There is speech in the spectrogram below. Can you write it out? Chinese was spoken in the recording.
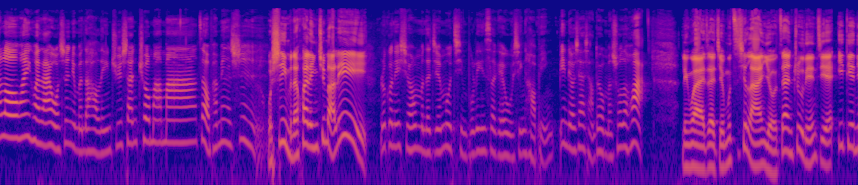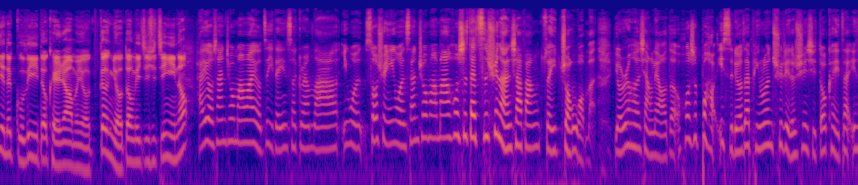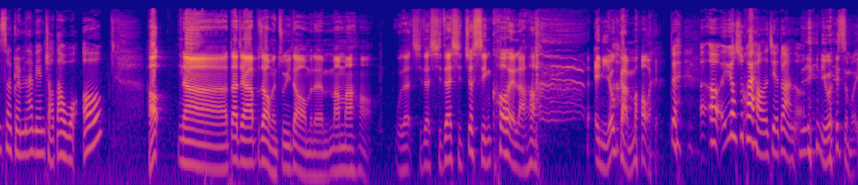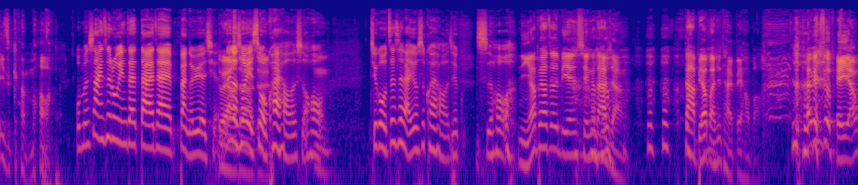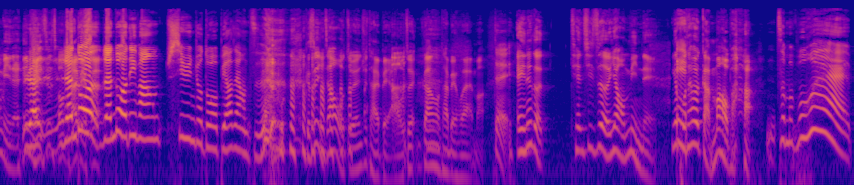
Hello，欢迎回来，我是你们的好邻居山丘妈妈，在我旁边的是。我是你们的坏邻居玛丽。如果你喜欢我们的节目，请不吝啬给五星好评，并留下想对我们说的话。另外，在节目资讯栏有赞助连结，一点点的鼓励都可以让我们有更有动力继续经营哦。还有山丘妈妈有自己的 Instagram 啦，英文搜寻英文山丘妈妈，或是在资讯栏下方追踪我们。有任何想聊的，或是不好意思留在评论区里的讯息，都可以在 Instagram 那边找到我哦。好，那大家不知道我们注意到我们的妈妈哈，我的实在实在是就辛苦了啦哈。哎、你又感冒哎、对呃，又是快好的阶段了。你你为什么一直感冒啊？我们上一次录音在大概在半个月前，啊那个时候也是我快好的时候。嗯，结果我这次来又是快好的结时候。你要不要在这边先跟大家讲，大家不要搬去台北好不好？台北是个培养皿哎、你每次人人多人多的地方，幸运就多，不要这样子。可是你知道我昨天去台北啊，我昨天刚刚从台北回来嘛，对，哎、那个天气热要命哎、应该不太会感冒吧？怎么不会？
